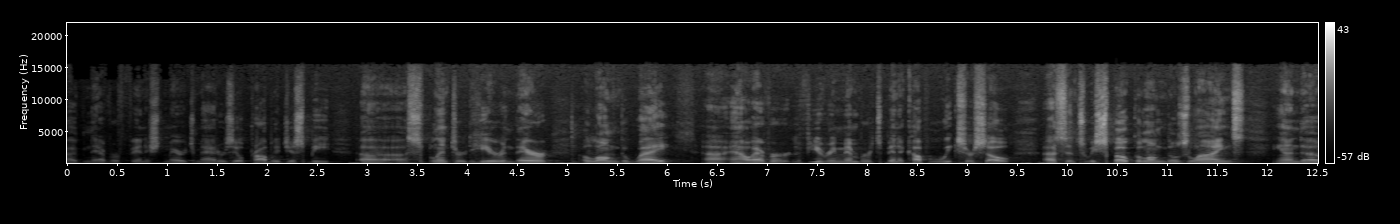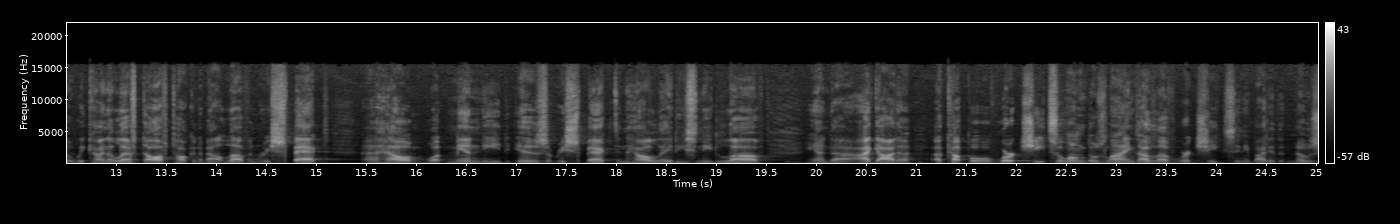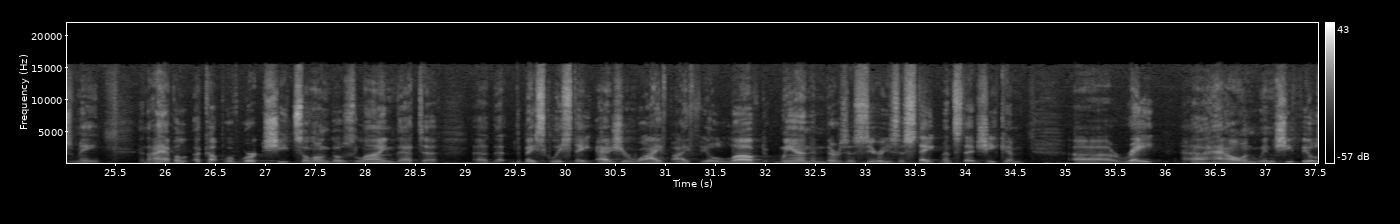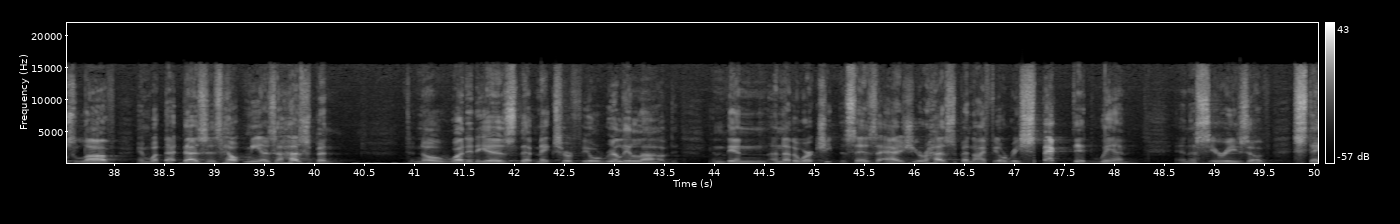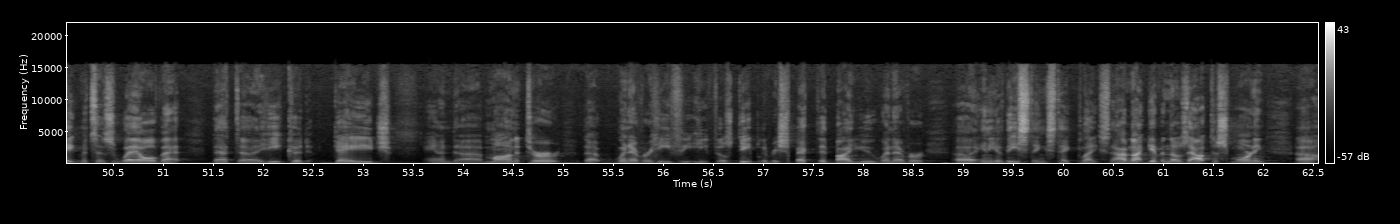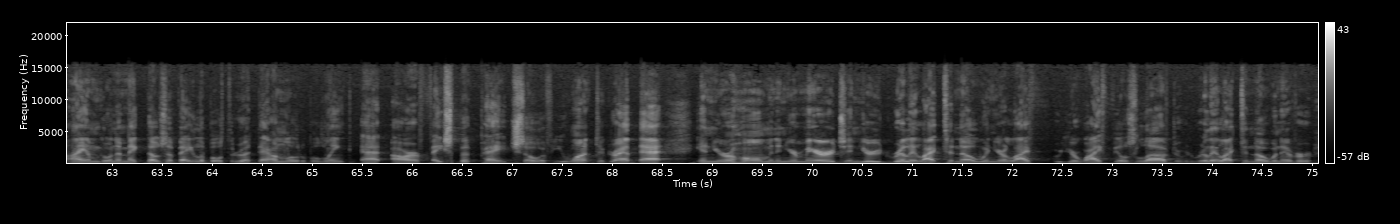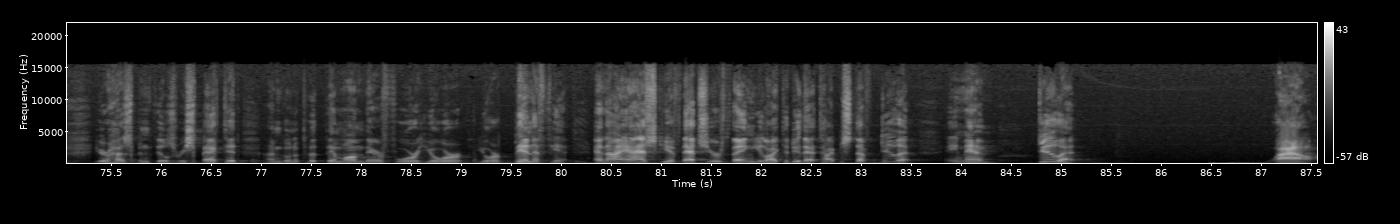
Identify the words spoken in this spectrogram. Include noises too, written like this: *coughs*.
I've never finished Marriage Matters. It'll probably just be uh, uh, splintered here and there along the way. Uh, however, if you remember, it's been a couple weeks or so uh, since we spoke along those lines, and uh, we kind of left off talking about love and respect, uh, how what men need is respect, and how ladies need love. And I got a, a couple of worksheets along those lines. I love worksheets, anybody that knows me. And I have a, a couple of worksheets along those lines that, uh, that basically state, as your wife, I feel loved when. And there's a series of statements that she can uh, rate uh, how and when she feels loved. And what that does is help me as a husband to know what it is that makes her feel really loved. And then another worksheet that says, as your husband, I feel respected when. And a series of statements as well that, that uh, he could gauge and uh, monitor that whenever he, he feels deeply respected by you whenever uh, any of these things take place. Now, I'm not giving those out this morning. Uh, I am going to make those available through a downloadable link at our Facebook page. So if you want to grab that in your home and in your marriage and you'd really like to know when your life your wife feels loved or would really like to know whenever your husband feels respected, I'm going to put them on there for your, your benefit. And I ask you, if that's your thing, you like to do that type of stuff, do it. Amen. Do it. Wow.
